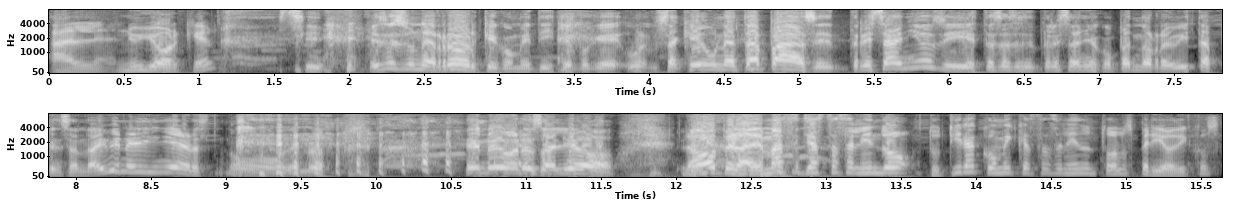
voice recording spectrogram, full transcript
al New Yorker. Sí, ese es un error que cometiste, porque saqué una tapa hace tres años y estás hace tres años comprando revistas pensando, ahí viene Liniers. No, de nuevo, de nuevo no salió. No, pero además ya está saliendo, tu tira cómica está saliendo en todos los periódicos,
